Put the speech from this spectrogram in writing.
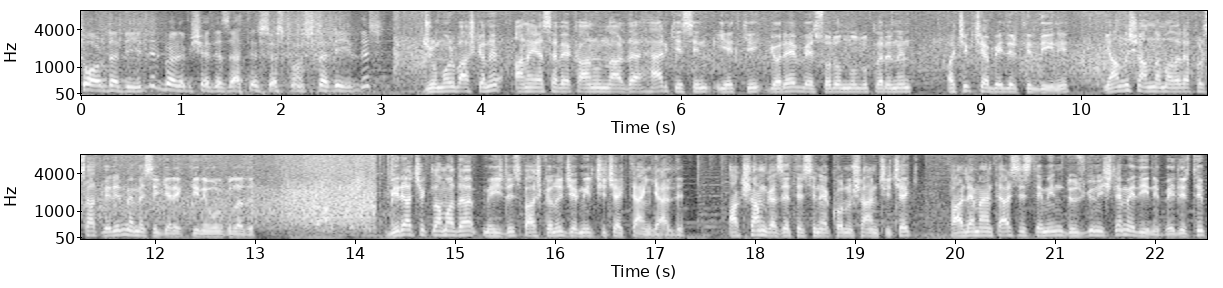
doğru da değildir. Böyle bir şey de zaten söz konusu da değildir. Cumhurbaşkanı anayasa ve kanunlarda herkesin yetki, görev ve sorumluluklarının açıkça belirtildiğini, yanlış anlamalara fırsat verilmemesi gerektiğini vurguladı. Bir açıklamada Meclis Başkanı Cemil Çiçek'ten geldi. Akşam gazetesine konuşan Çiçek, parlamenter sistemin düzgün işlemediğini belirtip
